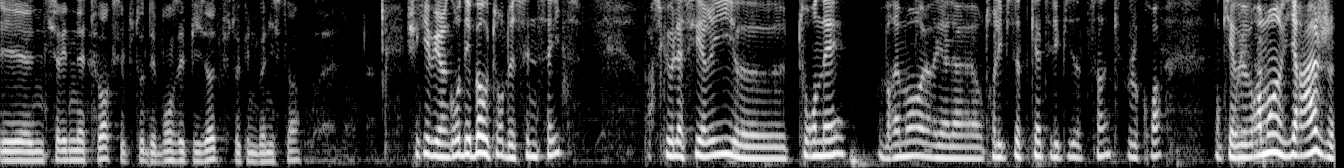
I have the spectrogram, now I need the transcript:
et une série de network c'est plutôt des bons épisodes plutôt qu'une bonne histoire? Je sais qu'il y avait eu un gros débat autour de Sense8 parce que la série euh, tournait vraiment euh, à la- entre l'épisode 4 et l'épisode 5, je crois. Donc il y avait vraiment un virage.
